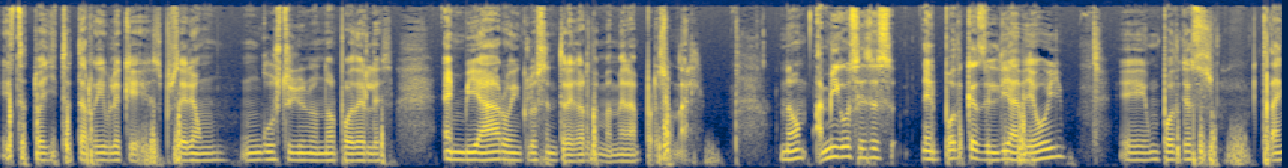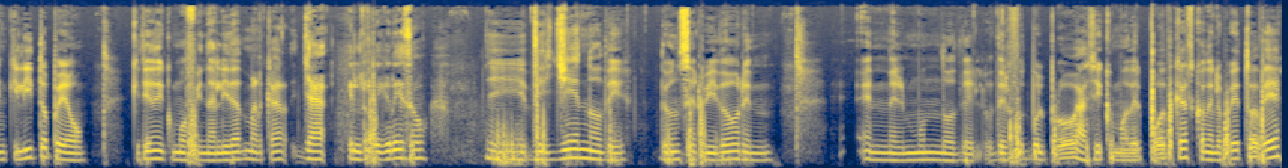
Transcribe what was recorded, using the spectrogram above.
esta toallita terrible que pues, sería un, un gusto y un honor poderles enviar o incluso entregar de manera personal. ¿No? Amigos, ese es el podcast del día de hoy eh, un podcast tranquilito, pero que tiene como finalidad marcar ya el regreso eh, de lleno de, de un servidor en, en el mundo del, del fútbol pro, así como del podcast, con el objeto de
